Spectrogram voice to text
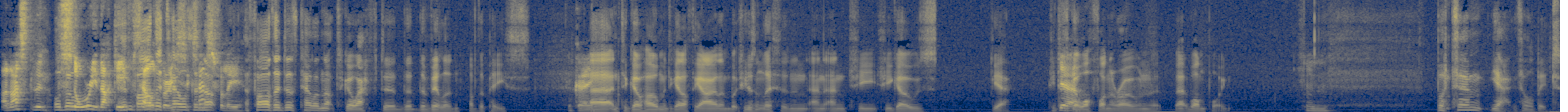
and that's the Although story that game tells very tells her not- successfully. her father does tell her not to go after the, the villain of the piece Okay. uh, and to go home and to get off the island, but she doesn't listen and, and, and she, she goes, yeah, she does Yeah. go off on her own at, at one point. Hmm. But um, yeah, it's all a bit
